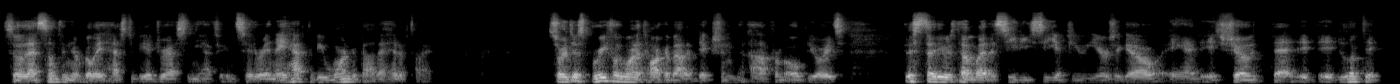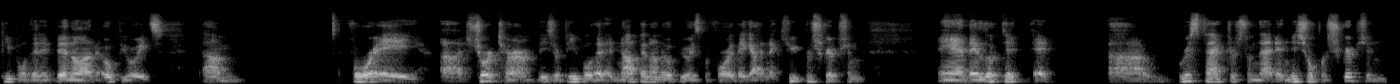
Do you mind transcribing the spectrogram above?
So that's something that really has to be addressed and you have to consider, and they have to be warned about ahead of time. So I just briefly want to talk about addiction uh, from opioids. This study was done by the CDC a few years ago, and it showed that it, it looked at people that had been on opioids um, for a uh, short term. These are people that had not been on opioids before. They got an acute prescription, and they looked at, at uh, risk factors from that initial prescription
